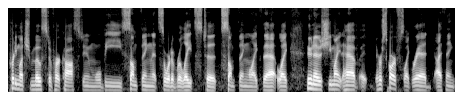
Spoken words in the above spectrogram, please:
pretty much most of her costume will be something that sort of relates to something like that. Like, who knows? She might have uh, her scarf's like red, I think,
